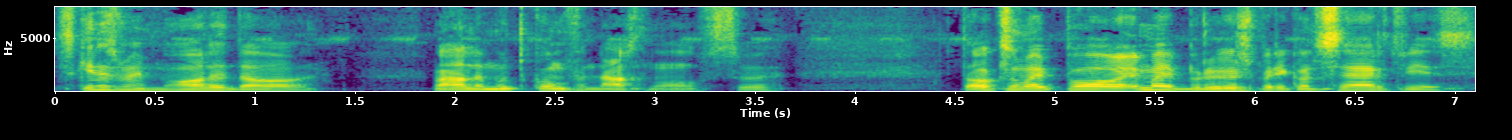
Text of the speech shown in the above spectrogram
Miskien is my maale daar. Maar hulle moet kom vandag maal, so. Dalk sal my pa en my broers by die konsert wees.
